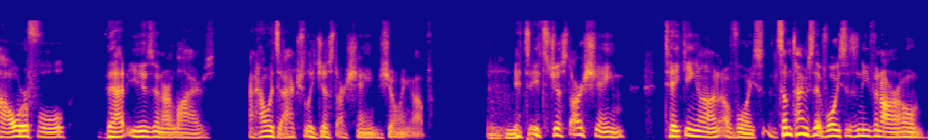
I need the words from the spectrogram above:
powerful that is in our lives and how it's actually just our shame showing up. Mm-hmm. it's it's just our shame taking on a voice. And sometimes that voice isn't even our own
